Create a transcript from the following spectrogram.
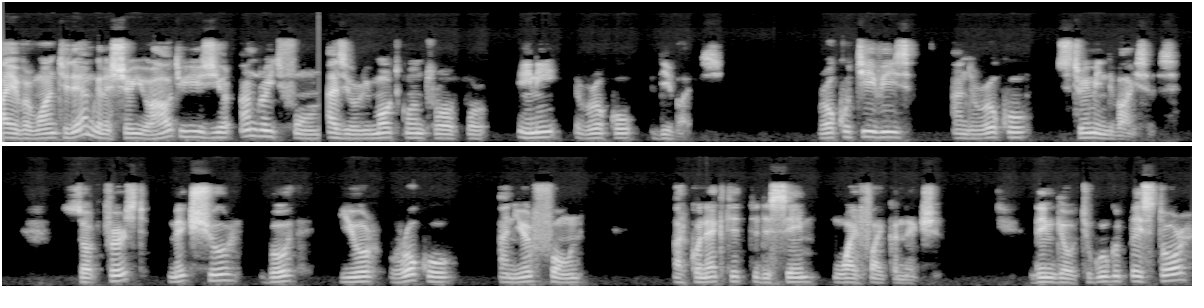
Hi everyone, today I'm going to show you how to use your Android phone as your remote control for any Roku device. Roku TVs and Roku streaming devices. So first, make sure both your Roku and your phone are connected to the same Wi-Fi connection. Then go to Google Play Store,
